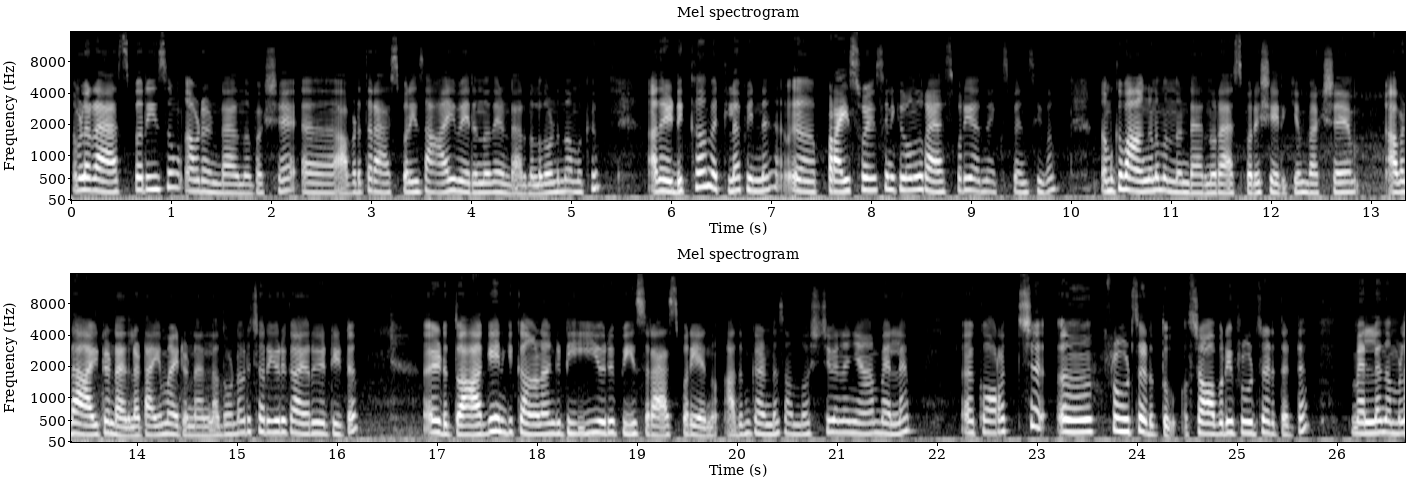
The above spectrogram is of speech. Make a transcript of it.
നമ്മൾ റാസ്ബെറീസും അവിടെ ഉണ്ടായിരുന്നു. പക്ഷേ അവിടുത്തെ റാസ്ബെറീസ് ആയി വരുന്നതേ ഉണ്ടായിരുന്നുള്ളൂ. അതുകൊണ്ട് നമുക്ക് അത് എടുക്കാൻ പറ്റില്ല. പിന്നെ പ്രൈസ് വൈസ് എനിക്ക് തോന്നുന്നു റാസ്ബെറി ആയിരുന്നു എക്സ്പെൻസീവ് നമുക്ക് വാങ്ങണമെന്നുണ്ടായിരുന്നു റാസ്ബെറി ശരിക്കും. പക്ഷേ അവിടെ ആയിട്ടുണ്ടായിരുന്നില്ല. ടൈം ആയിട്ടുണ്ടായിരുന്നില്ല. അതുകൊണ്ട് അവർ ചെറിയൊരു കയറ് കെട്ടിയിട്ട് എടുത്തു. ആകെ എനിക്ക് കാണാൻ കിട്ടി ഈ ഒരു പീസ് റാസ്ബെറി ആയിരുന്നു. അതും കണ്ട് സന്തോഷിച്ച് പിന്നെ ഞാൻ മെല്ലെ കുറച്ച് ഫ്രൂട്ട്സ് എടുത്തു. സ്ട്രോബെറി ഫ്രൂട്ട്സ് എടുത്തിട്ട് മെല്ലെ നമ്മൾ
